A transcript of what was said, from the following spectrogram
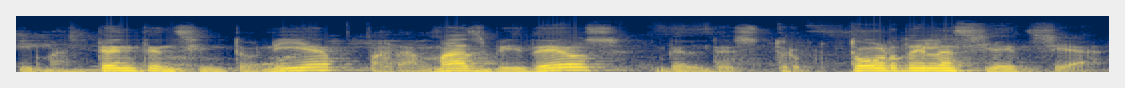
y mantente en sintonía para más videos del destructor de la ciencia.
